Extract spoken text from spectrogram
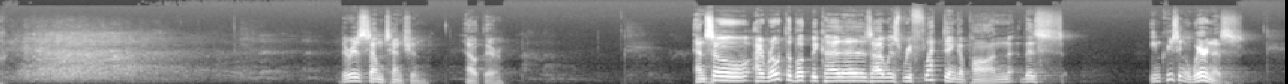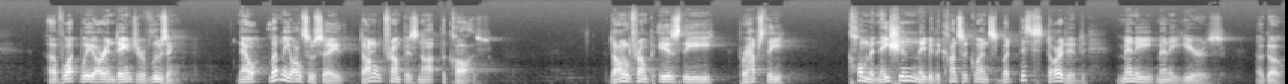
There is some tension out there. And so I wrote the book because I was reflecting upon this increasing awareness of what we are in danger of losing. Now, let me also say Donald Trump is not the cause. Donald Trump is the perhaps the culmination, maybe the consequence, but this started many, many years ago.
